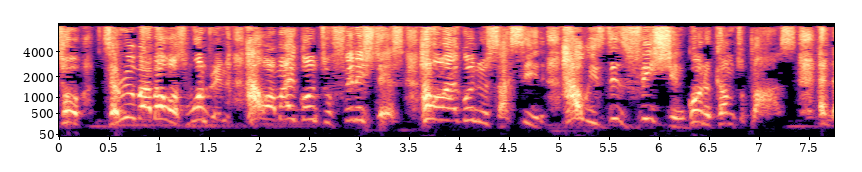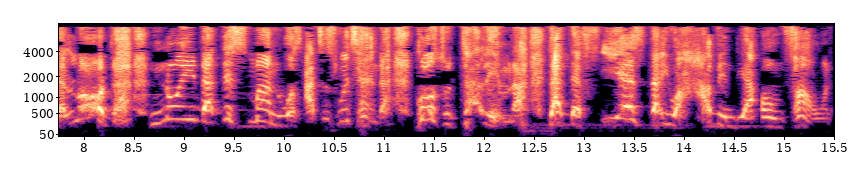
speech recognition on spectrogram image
So Zerubbabel was wondering, how am I going to finish this? How am I going to succeed? How is this vision going to come to pass? And the Lord, knowing that this man was at his wit's end, goes to tell him Uh, that the fears that you are having, they are unfound.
